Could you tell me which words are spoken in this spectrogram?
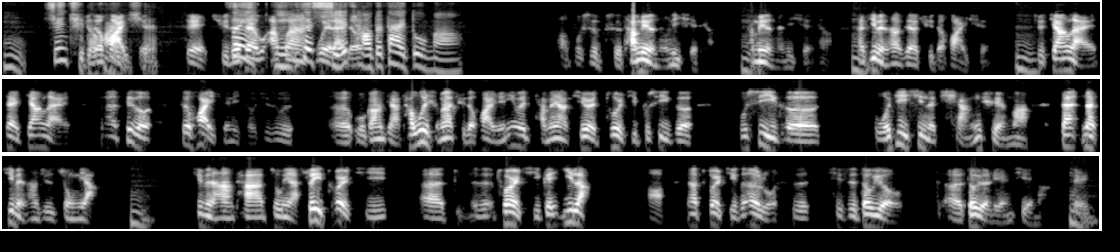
嗯，先取得话语权，对，取得在阿富汗协调的态度吗？啊、哦，不是不是，他没有能力协调，他没有能力协调，嗯、他基本上是要取得话语权。嗯，就将来在将来，那这个。这个话语权里头，就是呃，我刚刚讲他为什么要取得话语权？因为坦白讲，其实土耳其不是一个不是一个国际性的强权嘛，但那基本上就是中亚，嗯，基本上它中亚，所以土耳其呃，土耳其跟伊朗啊，那土耳其跟俄罗斯其实都有呃都有连接嘛，对。嗯、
